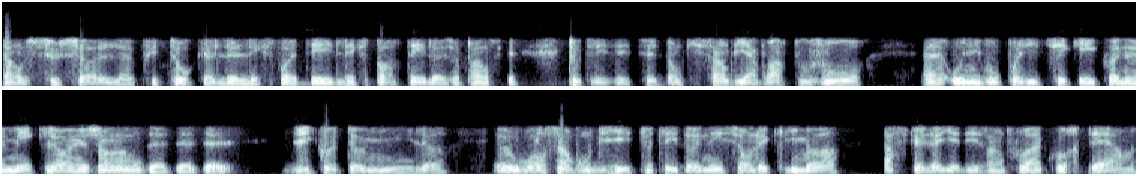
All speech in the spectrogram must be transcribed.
dans le sous-sol plutôt que de l'exploiter et de l'exporter. Je pense que toutes les études, donc il semble y avoir toujours euh, au niveau politique et économique là, un genre de, de, dichotomie là, euh, où on semble oublier toutes les données sur le climat parce que là, il y a des emplois à court terme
